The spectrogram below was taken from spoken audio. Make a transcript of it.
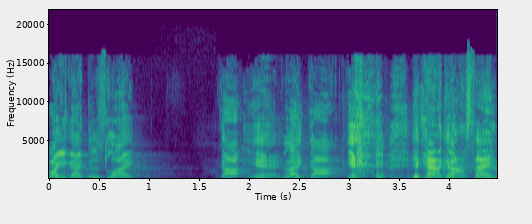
All you gotta do is like God, yeah, like God. Yeah. you kind of get what I'm saying?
